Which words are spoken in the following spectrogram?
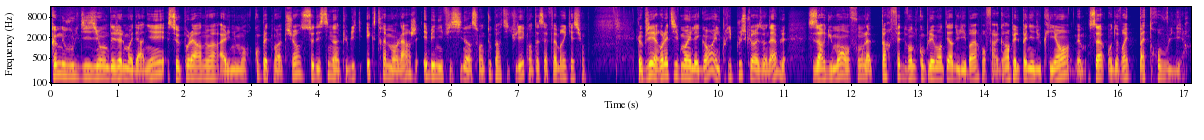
Comme nous vous le disions déjà le mois dernier, ce polar noir à l'humour complètement absurde se destine à un public extrêmement large et bénéficie d'un soin tout particulier quant à sa fabrication. L'objet est relativement élégant et le prix plus que raisonnable. Ces arguments en font la parfaite vente complémentaire du libraire pour faire grimper le panier du client, mais bon, ça, on devrait pas trop vous le dire.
